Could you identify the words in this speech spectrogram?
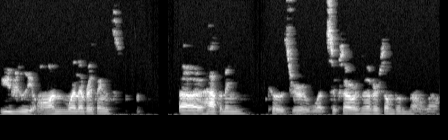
usually on when everything's uh happening because you're what six hours ahead or something. I don't know.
